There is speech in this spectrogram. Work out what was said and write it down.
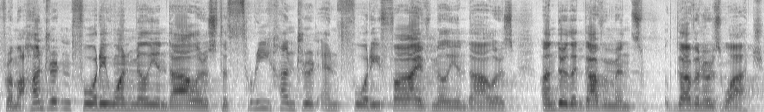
from $141 million to $345 million under the government's, governor's watch.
